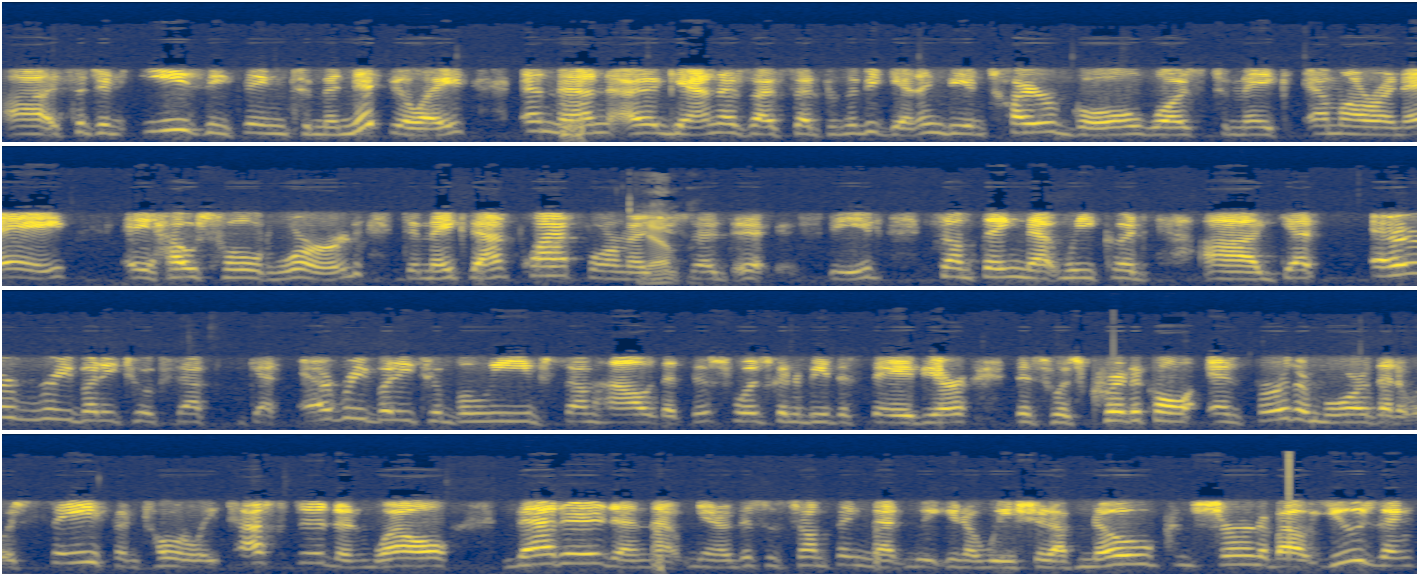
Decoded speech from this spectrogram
uh, it's such an easy thing to manipulate. And then again, as I've said from the beginning, the entire goal was to make mRNA a household word, to make that platform, as Yep. you said, uh, Steve, something that we could uh, get everybody to accept, get everybody to believe somehow that this was going to be the savior, this was critical, and furthermore that it was safe and totally tested and well vetted, and that you know this is something that we you know we should have no concern about using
